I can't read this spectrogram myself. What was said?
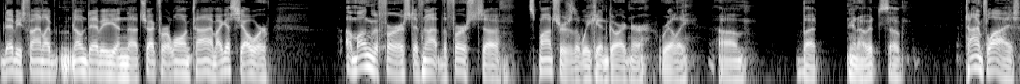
Debbie's finally I've known Debbie and uh, Chuck for a long time. I guess y'all were among the first, if not the first, uh, sponsors of the Weekend Gardener. Really, um, but you know it's. Uh, Time flies,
